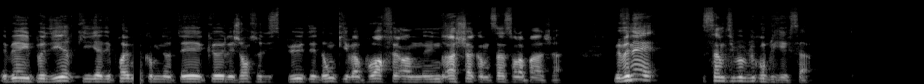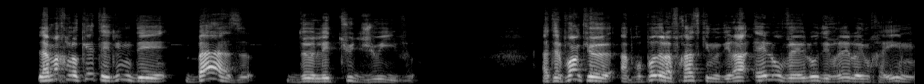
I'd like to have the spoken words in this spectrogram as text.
eh bien, il peut dire qu'il y a des problèmes de communauté, que les gens se disputent, et donc il va pouvoir faire une dracha comme ça sur la paracha. Mais venez, c'est un petit peu plus compliqué que ça. La marloquette est l'une des bases de l'étude juive. À tel point que, à propos de la phrase qui nous dira Elu ve'elu divrei Elohim Chaim,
